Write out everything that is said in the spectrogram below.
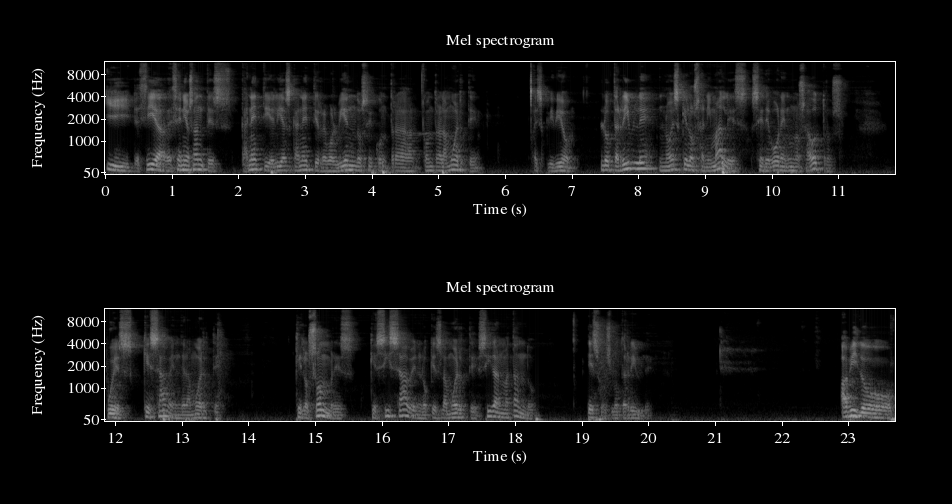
Y decía decenios antes, Canetti, Elías Canetti, revolviéndose contra, contra la muerte, escribió, lo terrible no es que los animales se devoren unos a otros, pues ¿qué saben de la muerte? Que los hombres que sí saben lo que es la muerte sigan matando, eso es lo terrible. Ha habido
